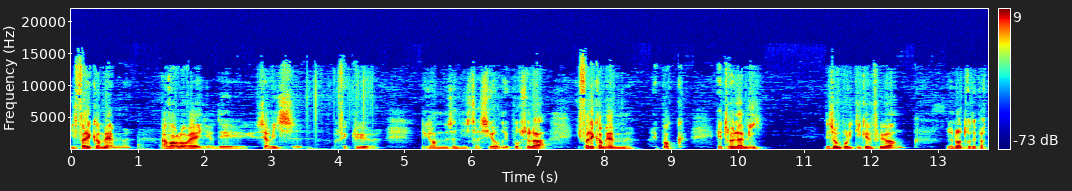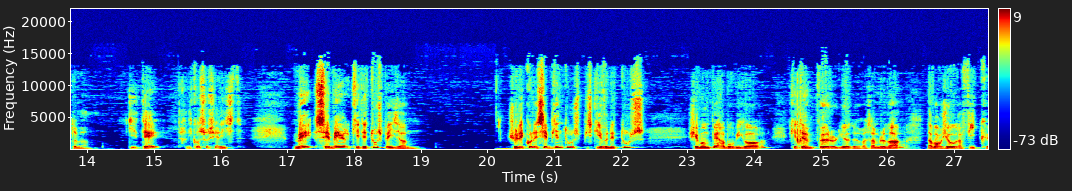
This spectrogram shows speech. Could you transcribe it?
il fallait quand même avoir l'oreille des services, préfectures, des grandes administrations, et pour cela, il fallait quand même, à l'époque, être l'ami des hommes politiques influents de notre département, qui étaient radicaux socialistes. Mais ces maires qui étaient tous paysans, je les connaissais bien tous, puisqu'ils venaient tous chez mon père à Bourbigor, qui était un peu le lieu de rassemblement, d'abord géographique,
